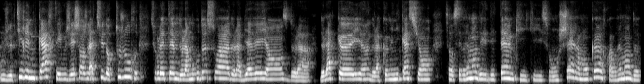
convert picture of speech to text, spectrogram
où je tire une carte et où j'échange là-dessus. Donc toujours sur le thème de l'amour de soi, de la bienveillance, de la de l'accueil, hein, de la communication. C'est vraiment des, thèmes qui, sont chers à mon cœur, quoi. Vraiment de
